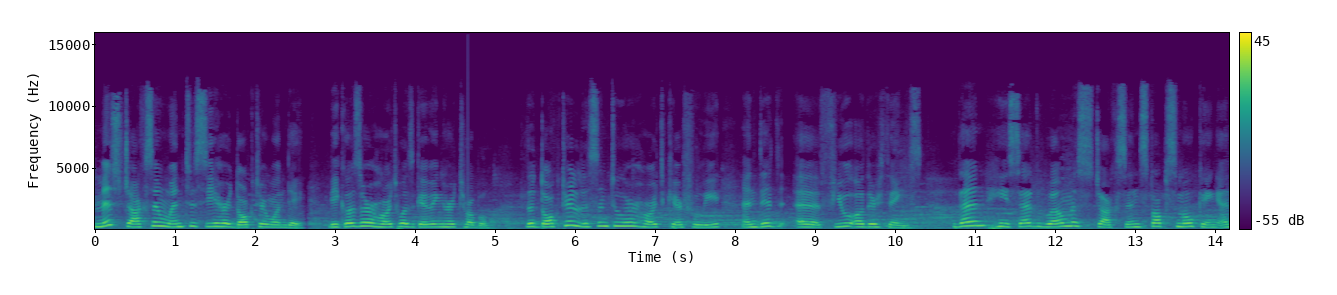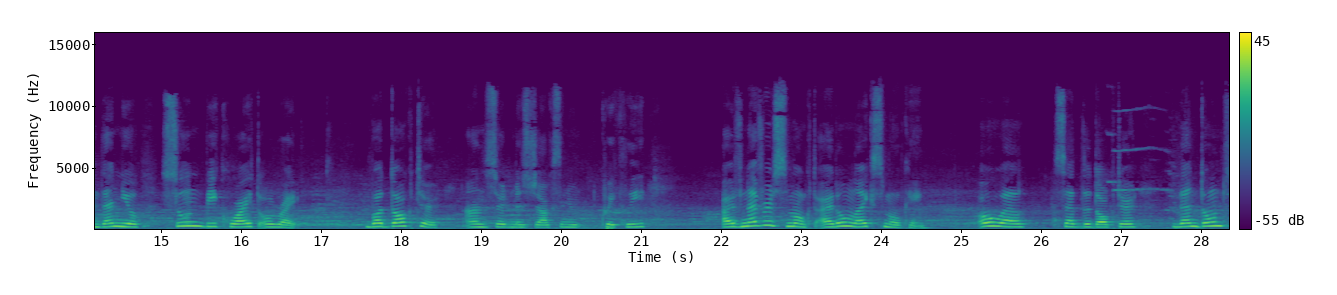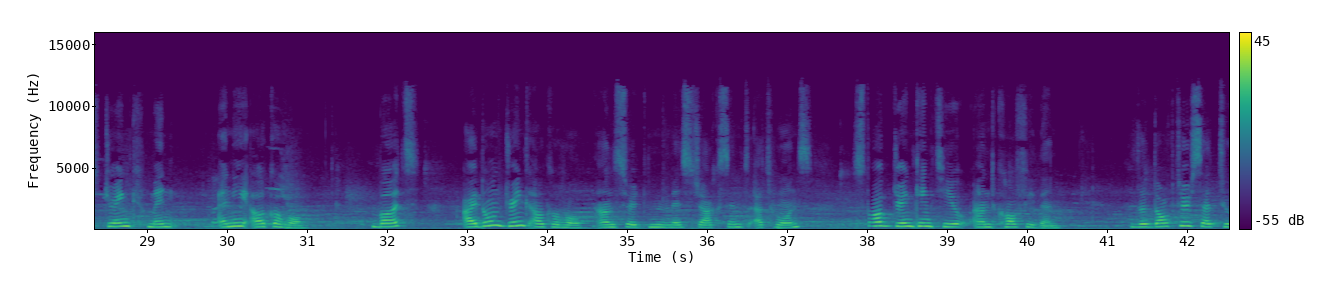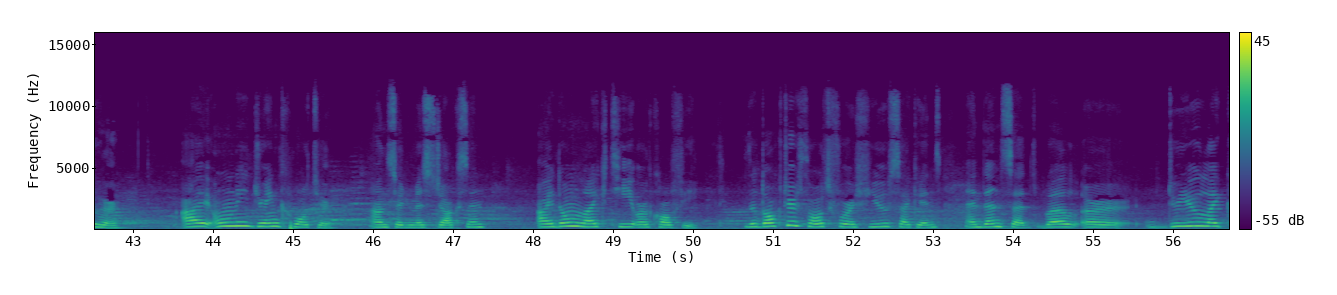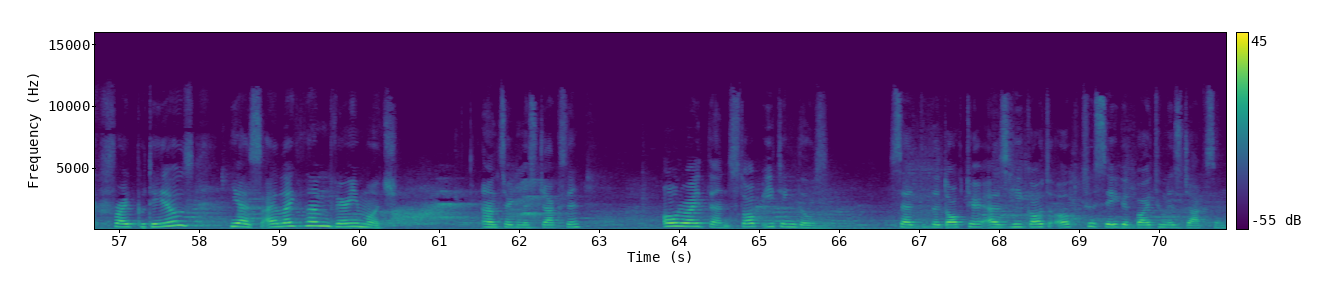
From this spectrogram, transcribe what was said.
Miss Jackson went to see her doctor one day because her heart was giving her trouble. The doctor listened to her heart carefully and did a few other things. Then he said, Well, Miss Jackson, stop smoking and then you'll soon be quite all right. But, doctor, answered Miss Jackson quickly, I've never smoked. I don't like smoking. Oh, well, said the doctor, then don't drink men- any alcohol. But I don't drink alcohol, answered Miss Jackson at once. Stop drinking tea and coffee then. The doctor said to her, I only drink water, answered Miss Jackson. I don't like tea or coffee. The doctor thought for a few seconds and then said, Well, er, do you like fried potatoes? Yes, I like them very much, answered Miss Jackson. All right then, stop eating those, said the doctor as he got up to say goodbye to Miss Jackson.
